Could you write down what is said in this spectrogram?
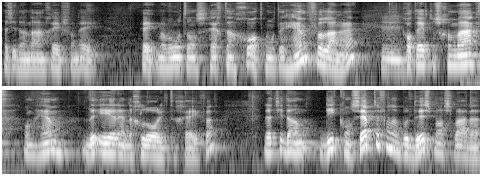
dat je dan aangeeft van hé, hey, hey, maar we moeten ons hechten aan God. We moeten Hem verlangen. Hmm. God heeft ons gemaakt om Hem de eer en de glorie te geven. Dat je dan die concepten van het boeddhisme als het ware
